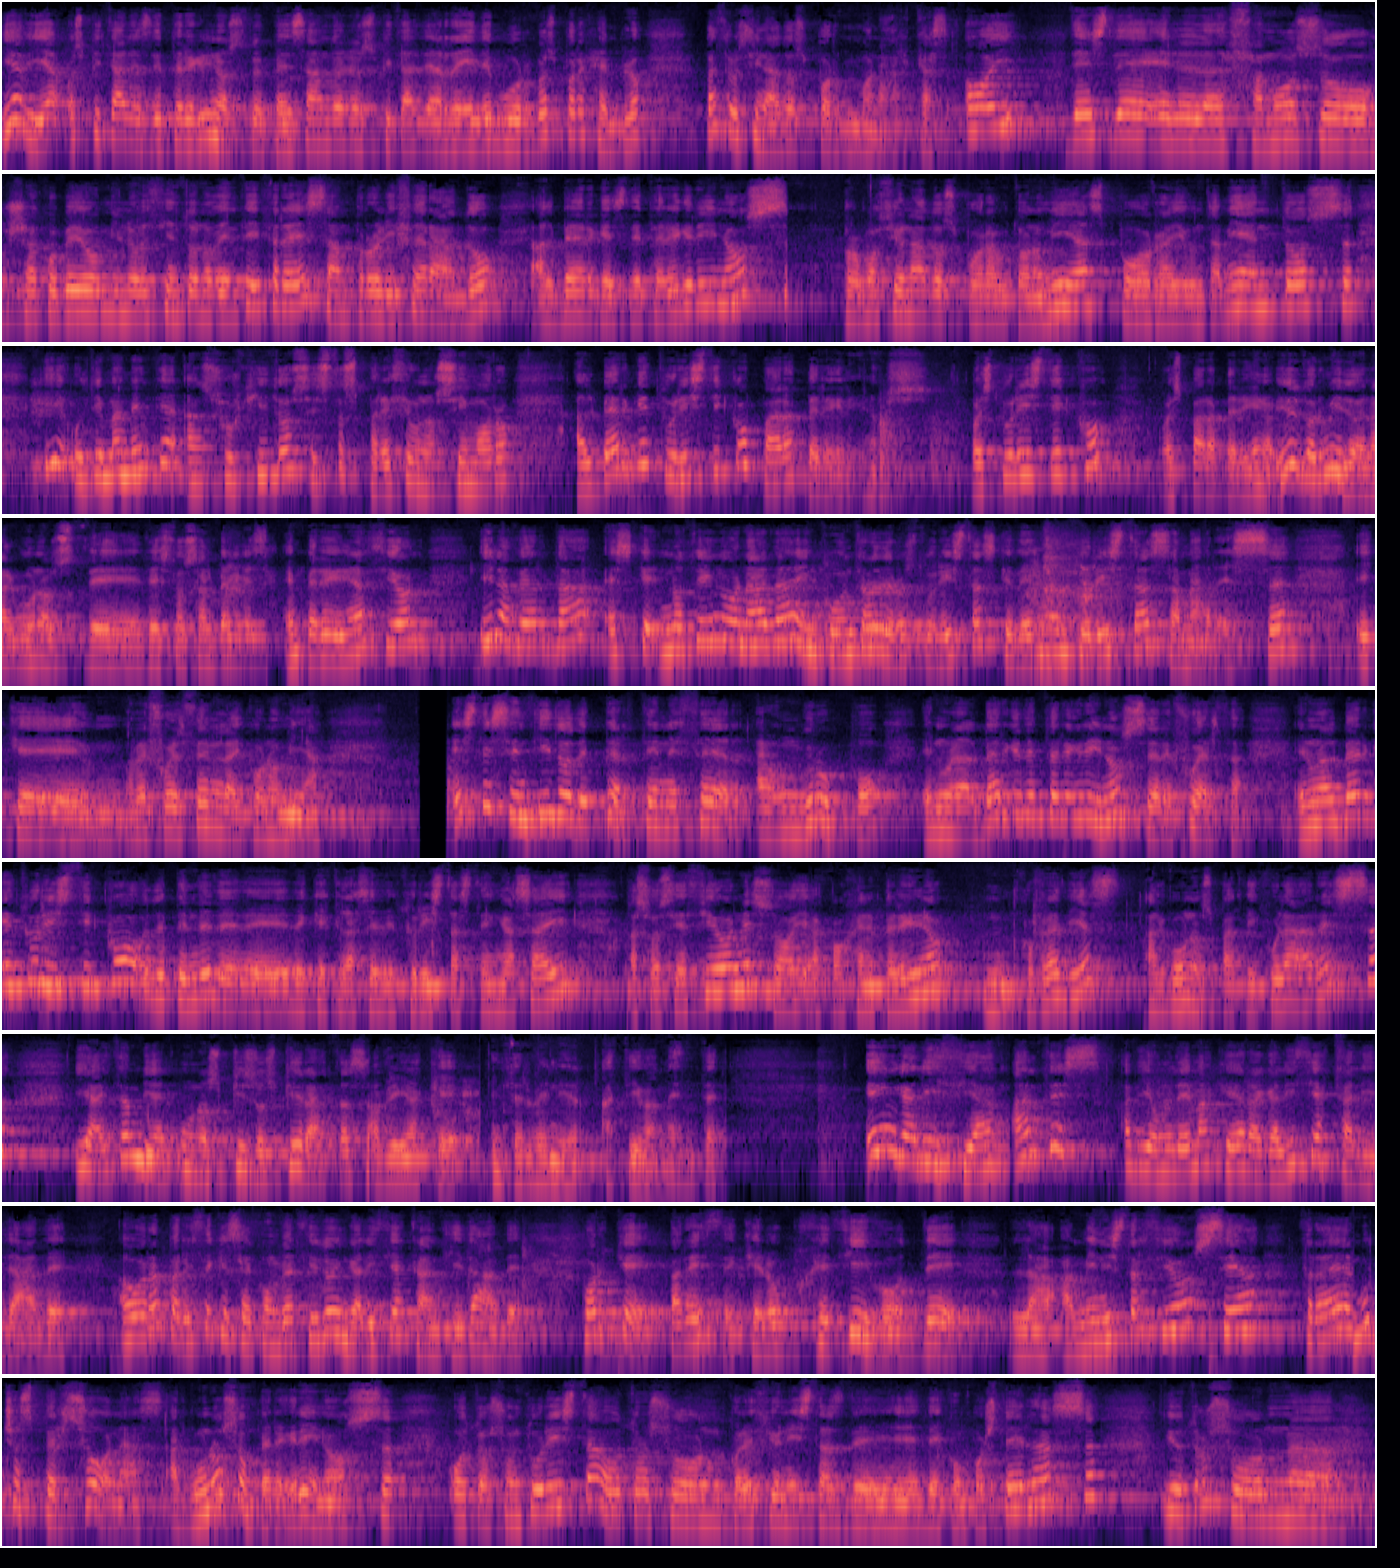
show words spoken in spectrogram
y había hospitales de peregrinos, estoy pensando en el Hospital del Rey de Burgos, por ejemplo, patrocinados por monarcas. Hoy, desde el famoso Jacobeo 1993, han proliferado albergues de peregrinos promocionados por autonomías, por ayuntamientos y últimamente han surgido estos, parece un oxímoro, albergue turístico para peregrinos. O es turístico o es para peregrinos. Yo he dormido en algunos de, de estos albergues en peregrinación y la verdad es que no tengo nada en contra de los turistas que vengan turistas a mares ¿eh? y que refuercen la economía este sentido de pertenecer a un grupo en un albergue de peregrinos se refuerza. En un albergue turístico depende de, qué clase de turistas tengas ahí. Asociaciones hoy acogen peregrinos, mm, cofradías, algunos particulares, y hay también unos pisos piratas, habría que intervenir activamente. En Galicia, antes había un lema que era Galicia calidade, ahora parece que se ha convertido en Galicia cantidade, porque parece que el objetivo de la administración sea traer muchas personas, algunos son peregrinos, otros son turistas, otros son coleccionistas de, de compostelas y otros son uh,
